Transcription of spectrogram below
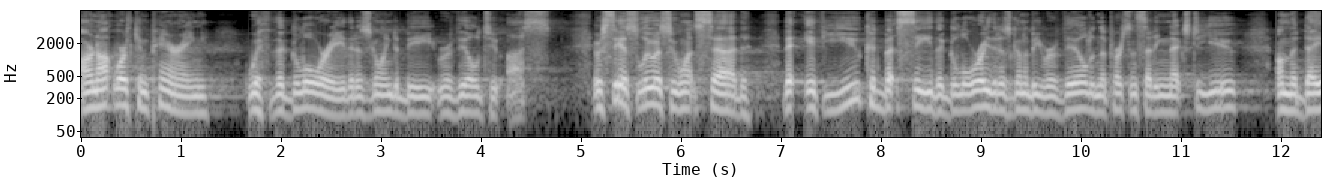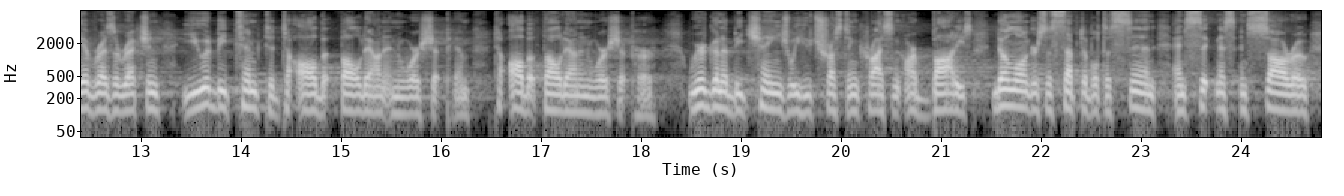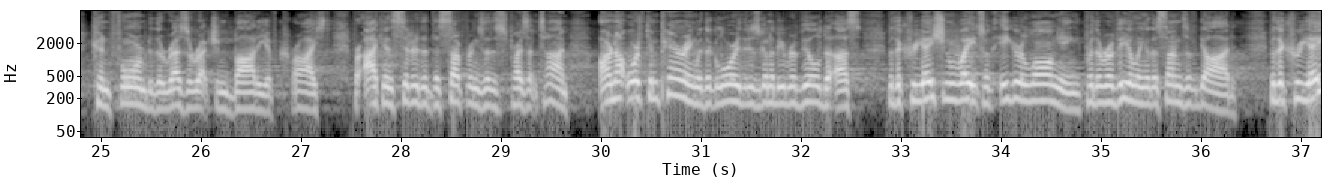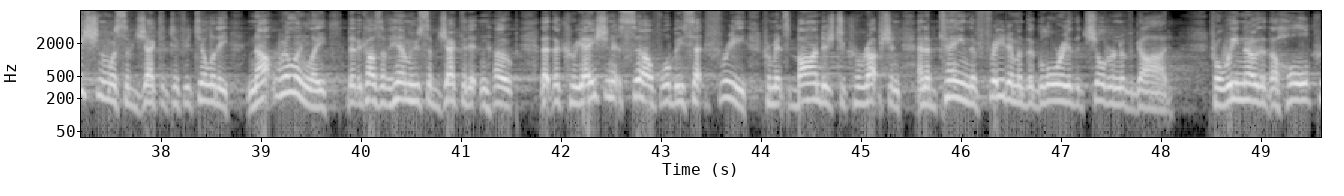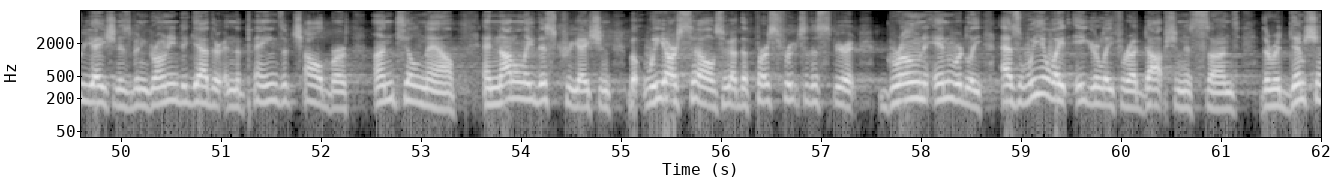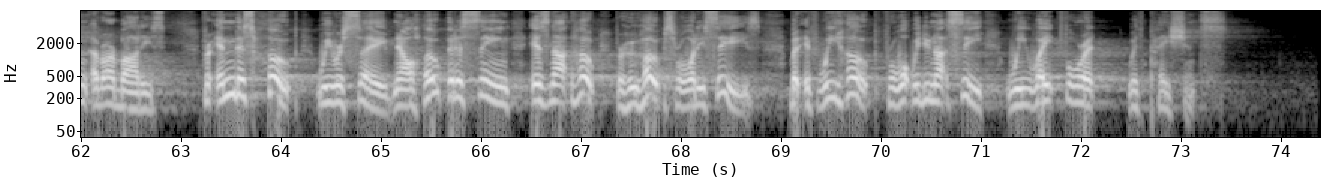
are not worth comparing with the glory that is going to be revealed to us. It was C.S. Lewis who once said that if you could but see the glory that is going to be revealed in the person sitting next to you, on the day of resurrection, you would be tempted to all but fall down and worship him, to all but fall down and worship her. We're going to be changed, we who trust in Christ, and our bodies no longer susceptible to sin and sickness and sorrow, conformed to the resurrection body of Christ. For I consider that the sufferings of this present time are not worth comparing with the glory that is going to be revealed to us. For the creation waits with eager longing for the revealing of the sons of God. For the creation was subjected to futility, not willingly, but because of him who subjected it in hope, that the creation itself will be set free from its bondage to corruption and obtain the freedom and the glory of the children of God. For we know that the whole creation has been groaning together in the pains of childbirth until now. And not only this creation, but we ourselves, who have the first fruits of the Spirit, groan inwardly as we await eagerly for adoption as sons, the redemption of our bodies. For in this hope we were saved. Now, hope that is seen is not hope, for who hopes for what he sees? But if we hope for what we do not see, we wait for it with patience.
